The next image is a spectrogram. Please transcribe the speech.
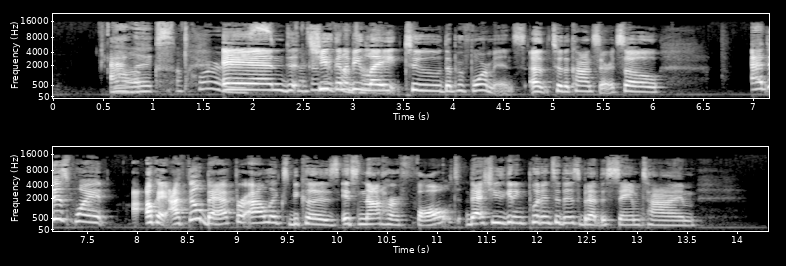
Alex. Of course. and gonna she's going to be time. late to the performance uh, to the concert so at this point okay i feel bad for alex because it's not her fault that she's getting put into this but at the same time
